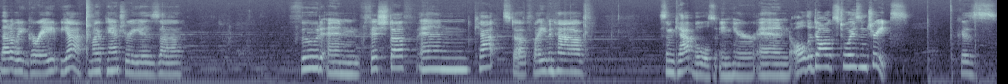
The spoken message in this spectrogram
That'll be great. Yeah, my pantry is uh, food and fish stuff and cat stuff. I even have some cat bowls in here and all the dog's toys and treats. Because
